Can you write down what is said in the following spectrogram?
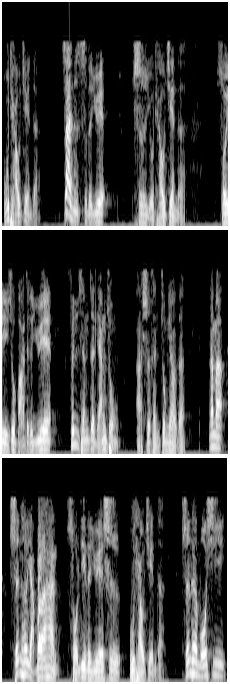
无条件的，暂时的约是有条件的，所以就把这个约分成这两种啊是很重要的。那么，神和亚伯拉罕所立的约是无条件的；神和摩西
